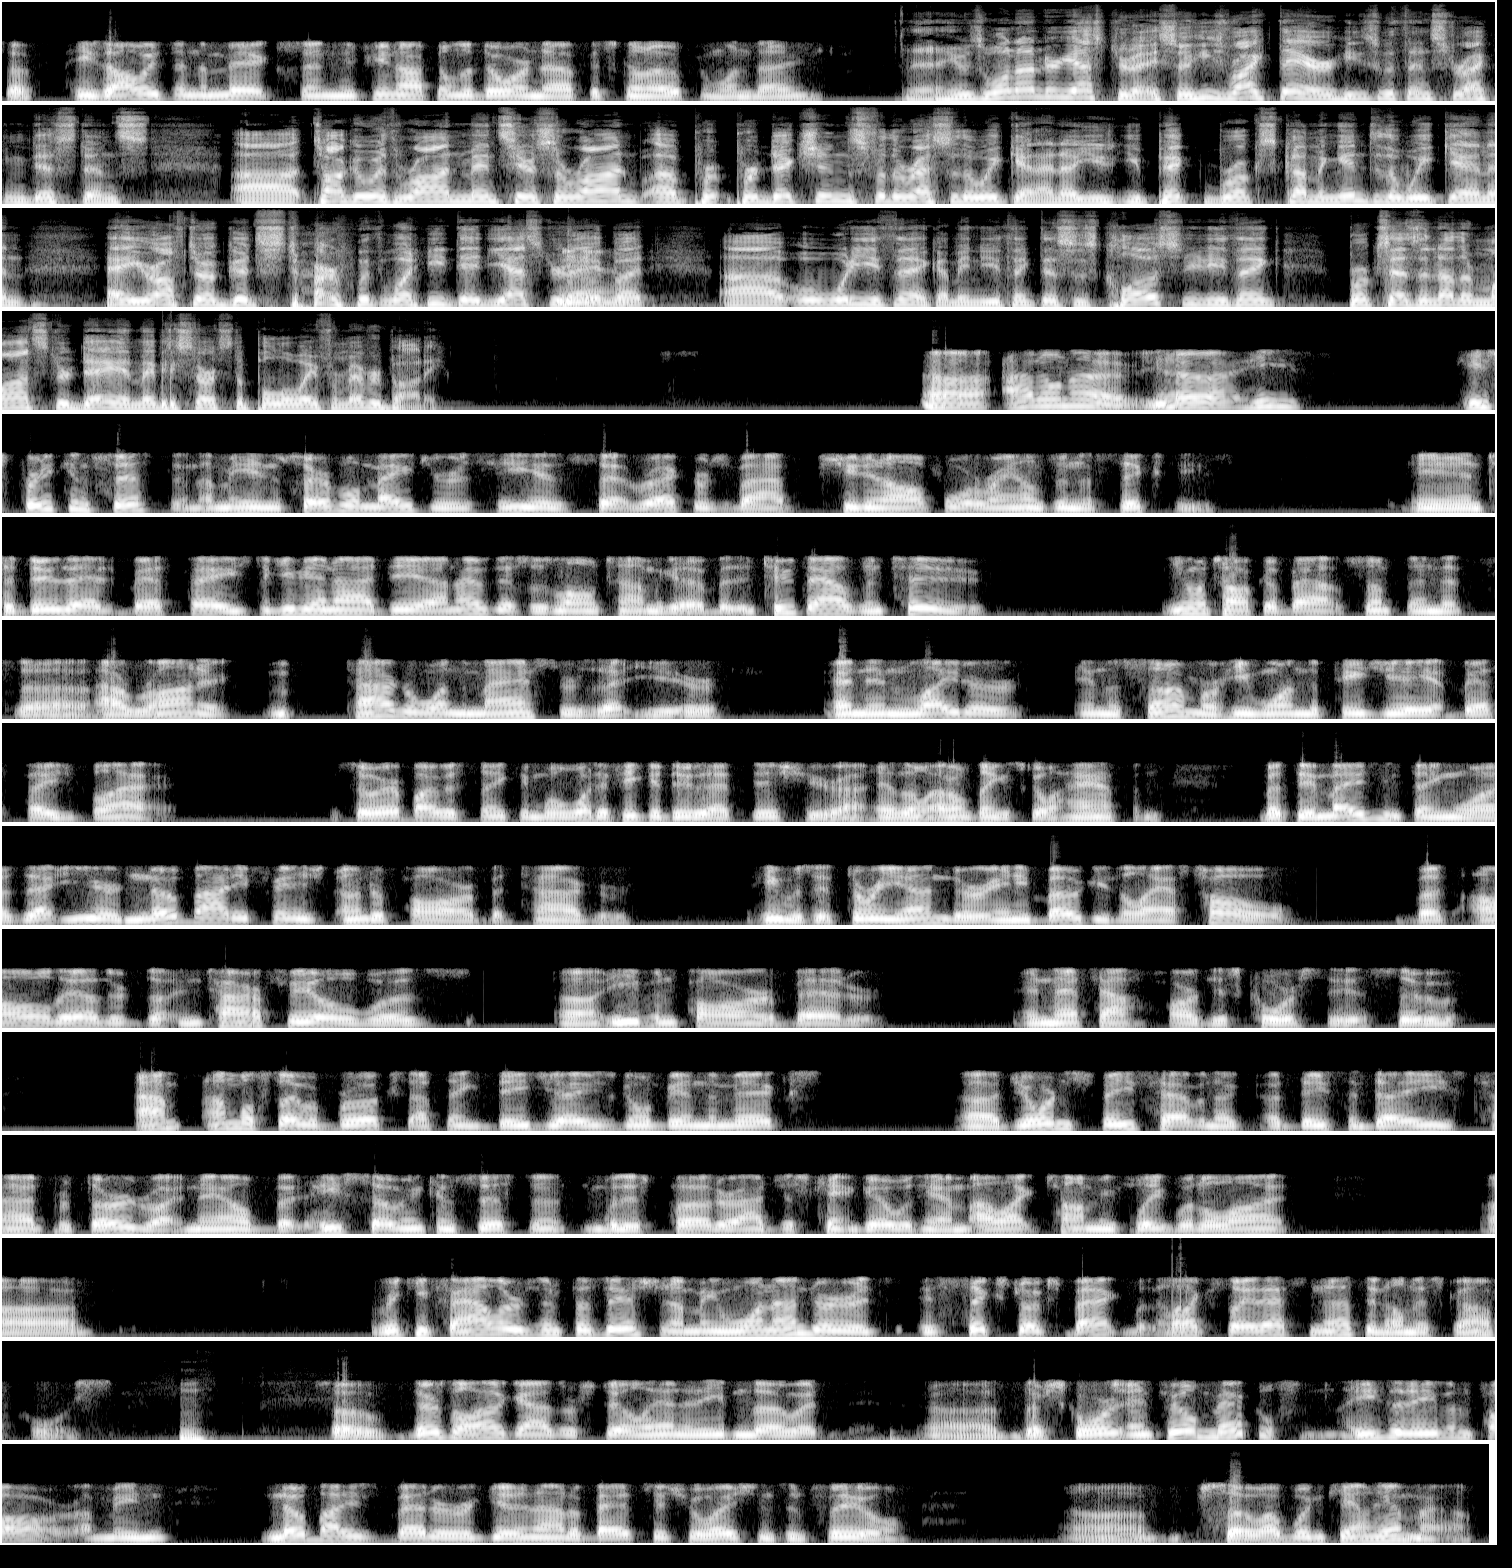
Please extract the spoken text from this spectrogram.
So he's always in the mix, and if you knock on the door enough, it's going to open one day. Yeah, he was one under yesterday, so he's right there. He's within striking distance. Uh, talking with Ron Mintz here. So, Ron, uh, pr- predictions for the rest of the weekend. I know you, you picked Brooks coming into the weekend, and hey, you're off to a good start with what he did yesterday. Yeah. But uh, what do you think? I mean, do you think this is close, or do you think Brooks has another monster day and maybe starts to pull away from everybody? Uh, I don't know. You know, he's he's pretty consistent. I mean, in several majors, he has set records by shooting all four rounds in the 60s. And to do that at Bethpage, to give you an idea, I know this was a long time ago, but in 2002, you want to talk about something that's uh, ironic. Tiger won the Masters that year, and then later in the summer, he won the PGA at Bethpage Black. So everybody was thinking, well, what if he could do that this year? I don't think it's going to happen. But the amazing thing was that year, nobody finished under par but Tiger. He was at three under and he bogeyed the last hole, but all the other, the entire field was uh, even par or better. And that's how hard this course is. So I'm, I'm going to stay with Brooks. I think DJ is going to be in the mix. Uh, Jordan Spieth's having a, a decent day. He's tied for third right now, but he's so inconsistent with his putter. I just can't go with him. I like Tommy Fleetwood a lot. Uh, Rickie Fowler's in position. I mean, one under is, is six strokes back, but like I say, that's nothing on this golf course. So there's a lot of guys that are still in it, even though it uh, their scores. And Phil Mickelson, he's at even par. I mean, nobody's better at getting out of bad situations than Phil. Uh, so I wouldn't count him out.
